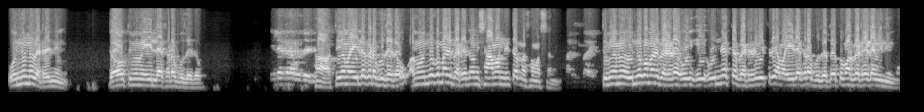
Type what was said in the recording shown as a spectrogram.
অন্যান্য ব্যাটারি নিমু। যাও, তুমি আমি এই লেখাটা বুঝাই দাও। হ্যাঁ তুমি আমার এই লেখাটা বুঝাই দাও। আমি অন্য কোম্পানির ব্যাটারি আমি সামান নিতাম না সমস্যা নেই। তুমি আমি অন্য কোম্পানির ব্যাটারি ওই অন্য একটা ব্যাটারির ভিতরে আমার এই লেখাটা বুঝাই দাও তোমার ব্যাটারিটা আমি নিবো।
